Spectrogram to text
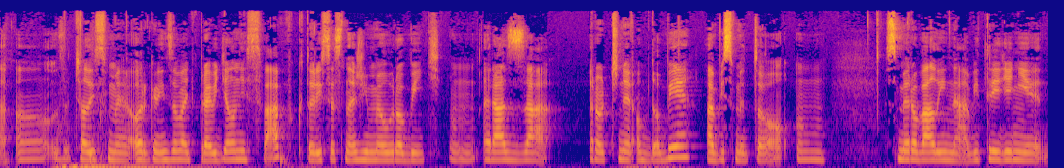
uh, začali sme organizovať pravidelne SWAP, ktorý sa snažíme urobiť um, raz za ročné obdobie, aby sme to um, smerovali na vytriedenie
